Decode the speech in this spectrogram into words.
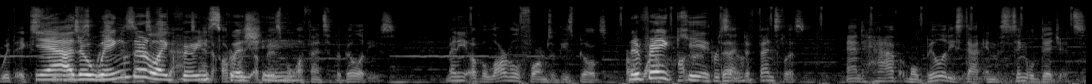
with extremely Yeah, their wings are, like, very and utterly squishy. abysmal offensive abilities. Many of the larval forms of these builds are They're very 100% cute, though. defenseless and have a mobility stat in the single digits,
